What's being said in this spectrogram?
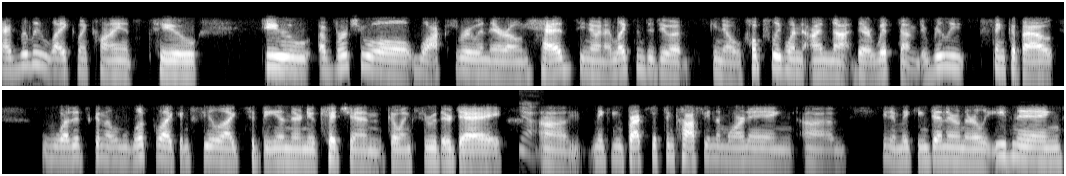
i really like my clients to do a virtual walkthrough in their own heads you know and i like them to do it you know hopefully when i'm not there with them to really think about what it's going to look like and feel like to be in their new kitchen going through their day yeah. um, making breakfast and coffee in the morning um, you know making dinner in the early evening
